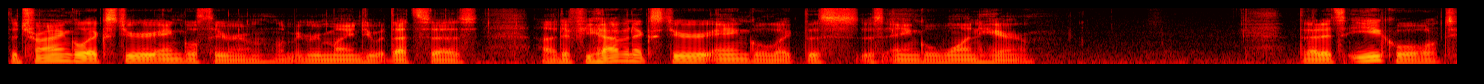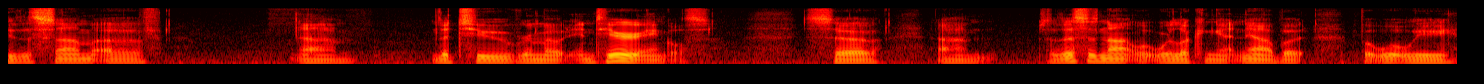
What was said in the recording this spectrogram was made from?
The triangle exterior angle theorem, let me remind you what that says, uh, that if you have an exterior angle like this, this angle 1 here, that it's equal to the sum of um, the two remote interior angles. So, um, so this is not what we're looking at now, but but what we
